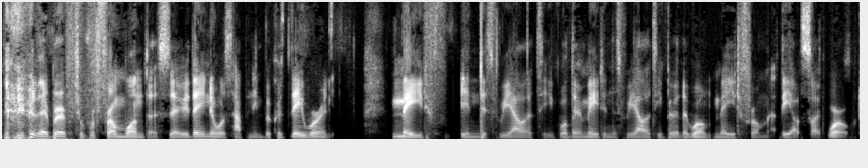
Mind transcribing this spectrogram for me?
they're both from Wanda, so they know what's happening because they weren't made in this reality. Well, they're made in this reality, but they weren't made from the outside world.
